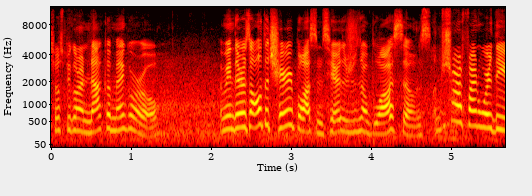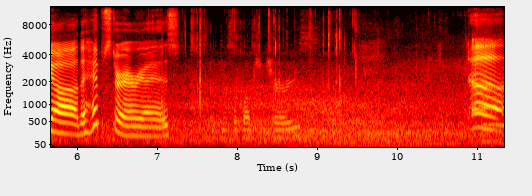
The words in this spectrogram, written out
Supposed to be going to Nakameguro. I mean, there's all the cherry blossoms here. There's just no blossoms. I'm just trying to find where the uh, the hipster area is. There's a bunch of cherries. Uh,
